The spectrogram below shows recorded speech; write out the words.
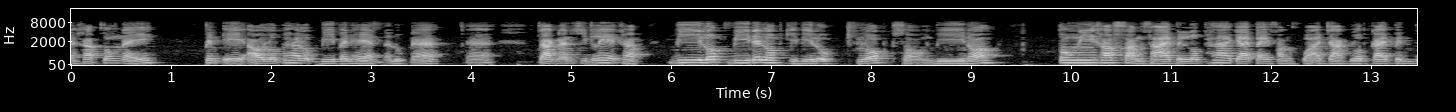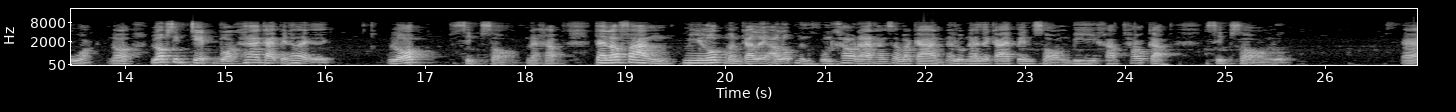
นะครับ ตรงไหนเป็น a เอาลบ5ลบ b ไปแทนนะลูกนะ อ่า จากนั้นคิดเลขครับ b ลบ b ได้ลบกี่ b ลูก ลบ 2b เนาะ ตรงนี้ครับฝั่งซ้ายเป็นลบ 5 ย้ายไปฝั่งขวาจากลบกลายเป็นบวกเนาะ ลบ 17 บวก 5 กลายเป็นเท่าไหร่เอ่ย ลบ 12 นะครับ แต่ละฝั่งมีลบเหมือนกันเลยเอาลบ1คูณเข้านะทั้งสมการนะลูกนะจะกลายเป็น 2b ครับเท่ากับ 12 ลูกอ่า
